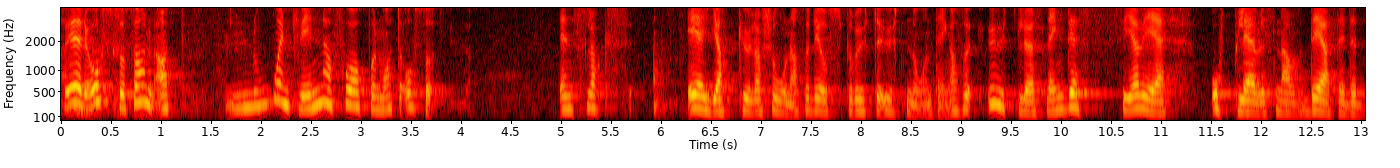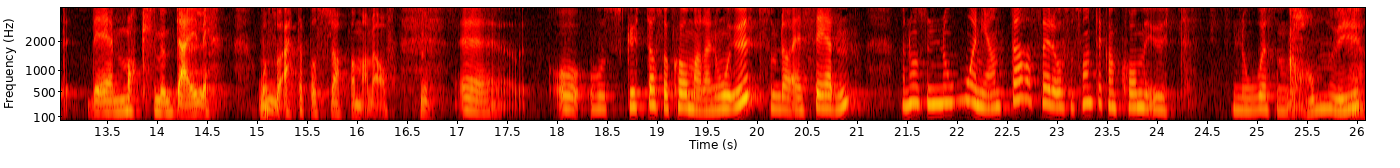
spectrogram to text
Så er det også sånn at noen kvinner får på en måte også en slags ejakulasjon, altså det å sprute ut noen ting. Altså Utløsning, det sier vi er opplevelsen av det at det, det er maksimum deilig. Og så mm. etterpå slapper man av. Ja. Eh, og hos gutter så kommer det noe ut, som da er sæden. Men hos noen jenter så er det også sånn at det kan komme ut noe som Kan vi ja.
